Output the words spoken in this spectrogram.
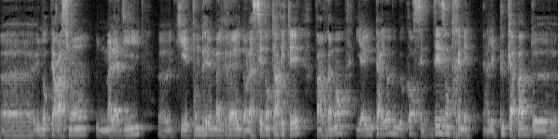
euh, une opération, une maladie, euh, qui est tombée malgré elle dans la sédentarité. Enfin vraiment, il y a une période où le corps s'est désentraîné. Elle est plus capable de,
